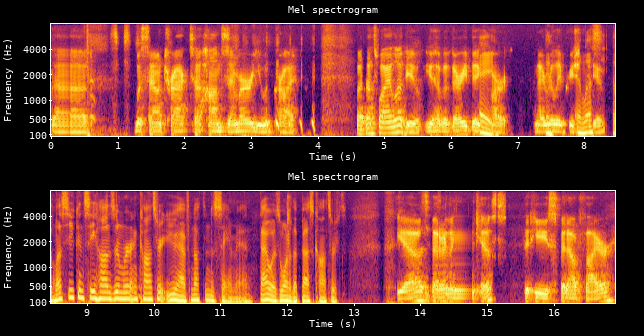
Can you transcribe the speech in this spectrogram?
that was soundtrack to Hans Zimmer, you would cry. but that's why I love you. You have a very big Hey, heart, and I really appreciate unless you. unless you can see Hans Zimmer in concert, you have nothing to say, man. That was one of the best concerts. Yeah, it's better than Kiss. Did he spit out fire?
